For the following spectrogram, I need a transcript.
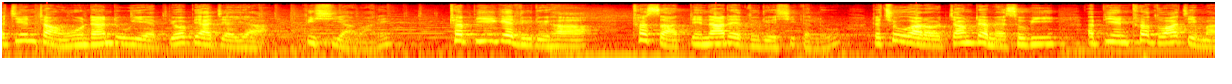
အကျဉ်းထောင်ဝန်ထမ်းတို့ရဲ့ပြောပြချက်အရသိရှိရပါတယ်ထွက်ပြေးခဲ့သူတွေဟာ ထွက်စာတင်ထားတဲ့သူတွေရှိတယ်လို့တချို့ကတော့ကြောင်းတက်မယ်ဆိုပြီးအပြင်ထွက်သွားချိန်မှာ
